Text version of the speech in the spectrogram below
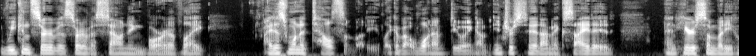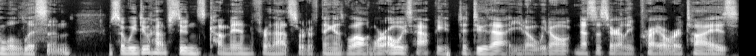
we can serve as sort of a sounding board of like, I just want to tell somebody like about what I'm doing. I'm interested, I'm excited, and here's somebody who will listen. So we do have students come in for that sort of thing as well. And we're always happy to do that. You know, we don't necessarily prioritize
